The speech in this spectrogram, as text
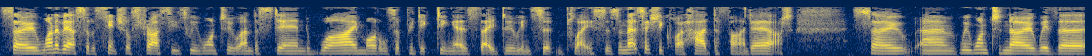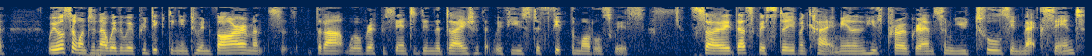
so one of our sort of central thrusts is we want to understand why models are predicting as they do in certain places, and that's actually quite hard to find out. So um, we want to know whether we also want to know whether we're predicting into environments that aren't well represented in the data that we've used to fit the models with. So that's where Steven came in and he's programmed some new tools in Maxent.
